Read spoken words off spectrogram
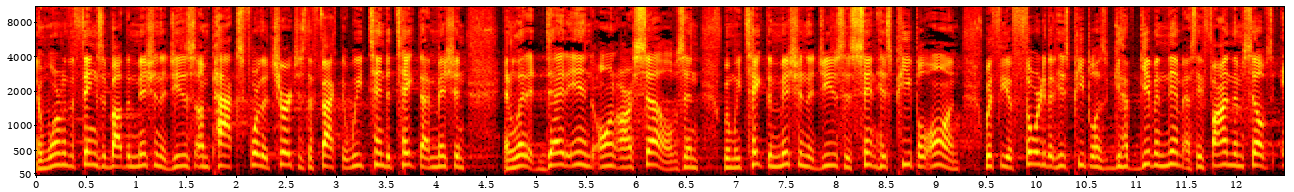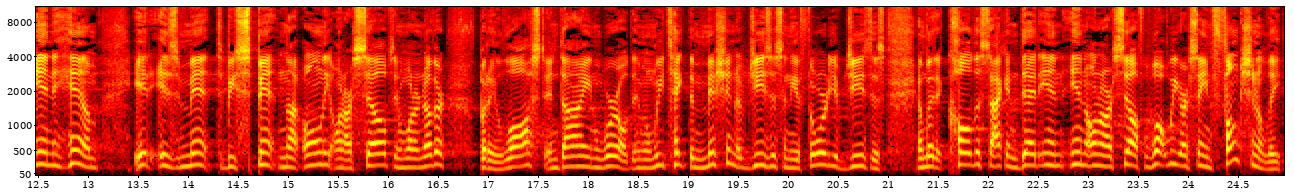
and one of the things about the mission that Jesus unpacks for the church is the fact that we tend to take that mission and let it dead end on ourselves. And when we take the mission that Jesus has sent his people on with the authority that his people have given them as they find themselves in him, it is meant to be spent not only on ourselves and one another, but a lost and dying world. And when we take the mission of Jesus and the authority of Jesus and let it cul-de-sac and dead end in on ourselves, what we are saying functionally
